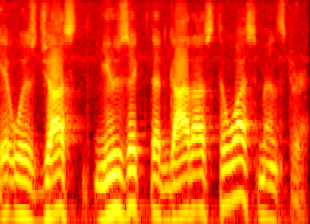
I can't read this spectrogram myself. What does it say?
It was just music that got us to Westminster.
